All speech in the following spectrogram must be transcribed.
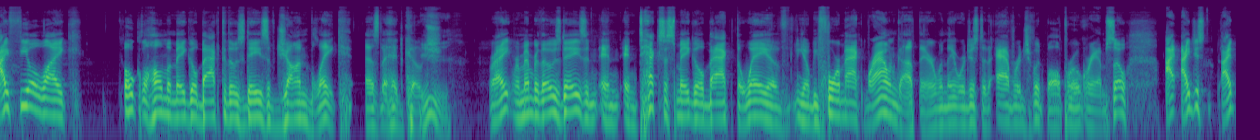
I feel like Oklahoma may go back to those days of John Blake as the head coach. Right? Remember those days? And, and and Texas may go back the way of, you know, before Mack Brown got there when they were just an average football program. So I, I just I,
